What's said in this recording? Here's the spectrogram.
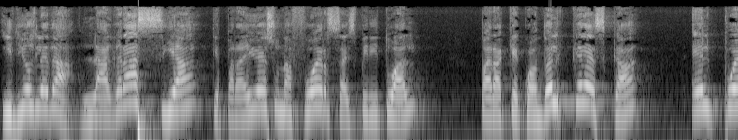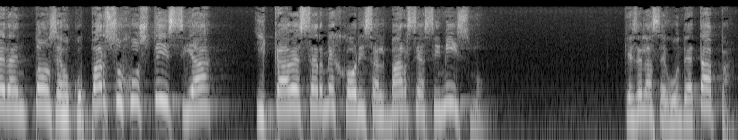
Y Dios le da la gracia, que para ello es una fuerza espiritual, para que cuando Él crezca, Él pueda entonces ocupar su justicia y cabe ser mejor y salvarse a sí mismo, que es la segunda etapa.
